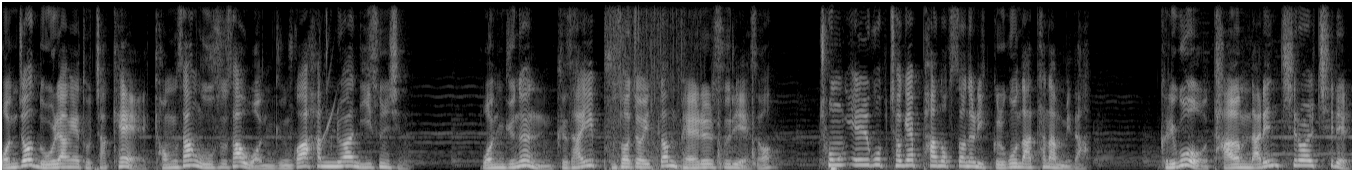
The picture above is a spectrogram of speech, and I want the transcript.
먼저 노량에 도착해 경상 우수사 원균과 합류한 이순신. 원균은 그 사이 부서져 있던 배를 수리해서 총 7척의 판옥선을 이끌고 나타납니다. 그리고 다음 날인 7월 7일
